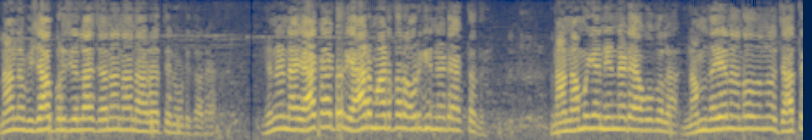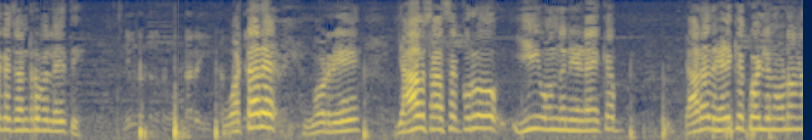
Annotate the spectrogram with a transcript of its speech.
ನಾನು ಬಿಜಾಪುರ ಜಿಲ್ಲಾ ಜನ ನಾನು ಅರ್ಹತೆ ನೋಡಿದ್ದಾರೆ. ಹಿನ್ನಡೆ ಯಾಕಾಗ್ತಾರೆ ಯಾರು ಮಾಡ್ತಾರೋ ಅವ್ರಿಗೆ ಹಿನ್ನಡೆ ಆಗ್ತದೆ. ನಾ ನಮಗೇನು ಹಿನ್ನಡೆ ಆಗೋದಿಲ್ಲ. ನಮ್ದು ಏನು ಅನ್ನೋದನ್ನು ಜಾತಕ ಜನರ ಮೇಲೆ ಐತಿ. ಒಟ್ಟಾರೆ, ನೋಡ್ರಿ, ಯಾವ ಶಾಸಕರು ಈ ಒಂದು ನಿರ್ಣಯಕ್ಕೆ ಯಾರಾದ್ರೂ ಹೇಳಿಕೆ ಕೊಡ್ಲಿ ನೋಡೋಣ.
